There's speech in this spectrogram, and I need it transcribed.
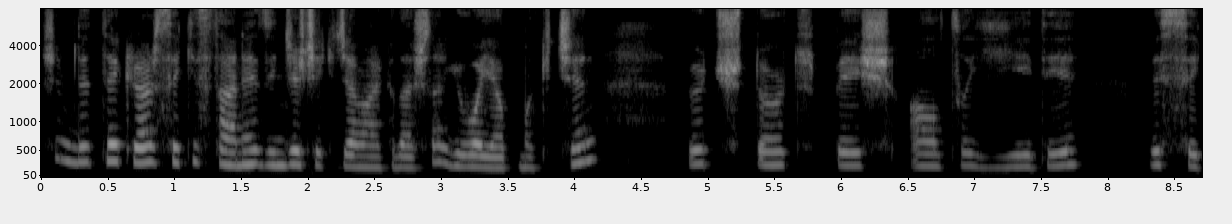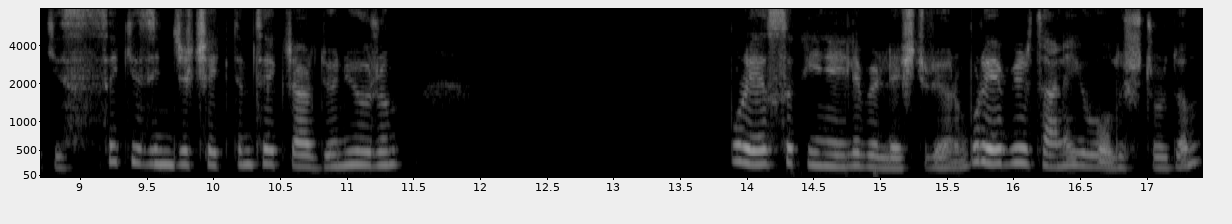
Şimdi tekrar 8 tane zincir çekeceğim arkadaşlar yuva yapmak için. 3, 4, 5, 6, 7 ve 8. 8 zincir çektim. Tekrar dönüyorum. Buraya sık iğne ile birleştiriyorum. Buraya bir tane yuva oluşturdum.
